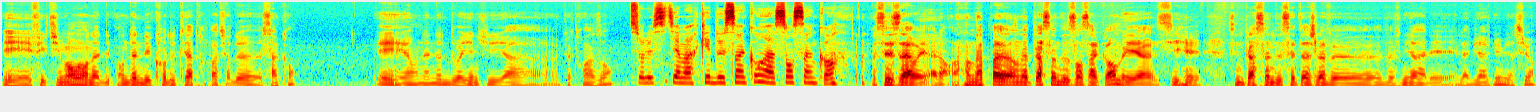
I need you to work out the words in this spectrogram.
Et effectivement, on, on donne des cours de théâtre à partir de 5 ans. Et on a notre doyenne qui a 80 ans. Sur le site, il y a marqué de 5 ans à 105 ans. C'est ça, oui. Alors, on n'a pas, on a personne de 105 ans, mais euh, si, une personne de cet âge-là veut, venir, elle est la bienvenue, bien sûr.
